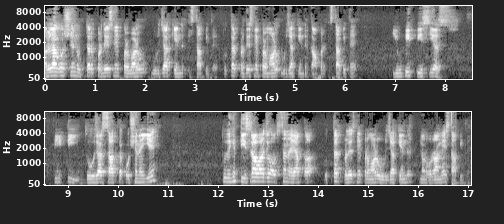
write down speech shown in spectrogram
अगला क्वेश्चन उत्तर प्रदेश में परमाणु ऊर्जा केंद्र स्थापित है। उत्तर प्रदेश में परमाणु ऊर्जा केंद्र कहाँ पर स्थापित है? यूपी पीसीएस पीटी 2007 का क्वेश्चन है ये। तो देखिए, तीसरा वाला जो ऑप्शन है आपका, उत्तर प्रदेश में परमाणु ऊर्जा केंद्र नरोरा में स्थापित है।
